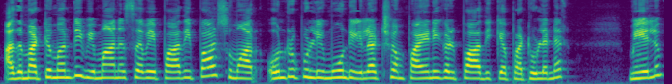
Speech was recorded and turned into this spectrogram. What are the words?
அது மட்டுமன்றி விமான சேவை பாதிப்பால் சுமார் ஒன்று புள்ளி மூன்று இலட்சம் பயணிகள் பாதிக்கப்பட்டுள்ளனர். மேலும்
